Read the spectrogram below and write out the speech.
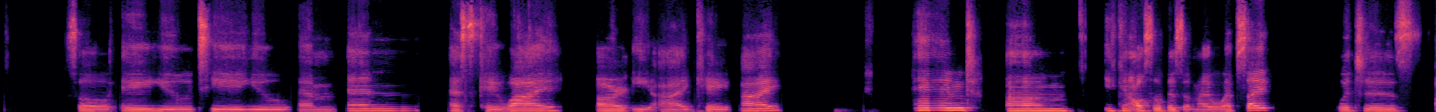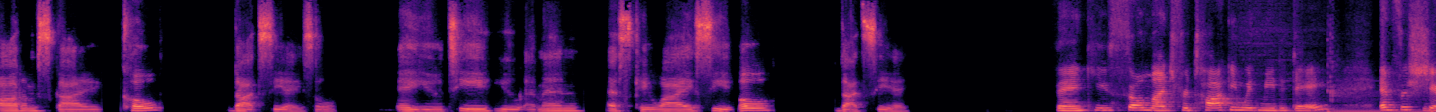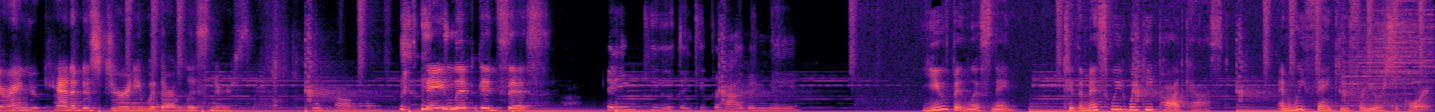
So A U T U M N S K Y R E I K I. And um, you can also visit my website, which is autumnskyco.ca. So A U T U M N S K Y C O dot C A. Thank you so much for talking with me today and for sharing your cannabis journey with our listeners. No problem. Stay lifted, sis. Thank you. Thank you for having me. You've been listening to the Miss Weed Wiki podcast, and we thank you for your support.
